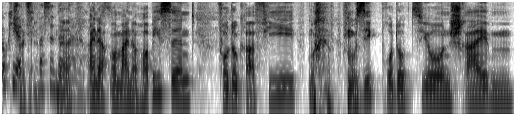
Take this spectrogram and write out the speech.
Okay, jetzt, was sind denn ne? deine Hobbys? Meine, meine Hobbys sind Fotografie, Musikproduktion, Schreiben,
